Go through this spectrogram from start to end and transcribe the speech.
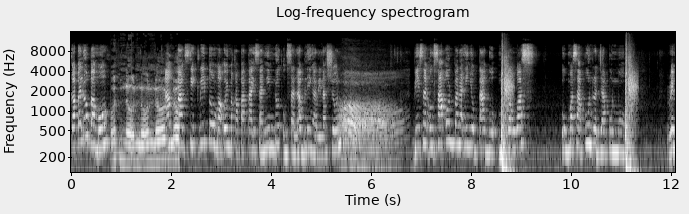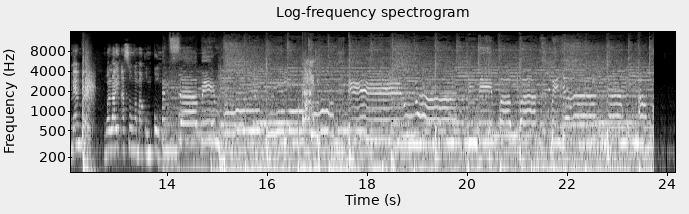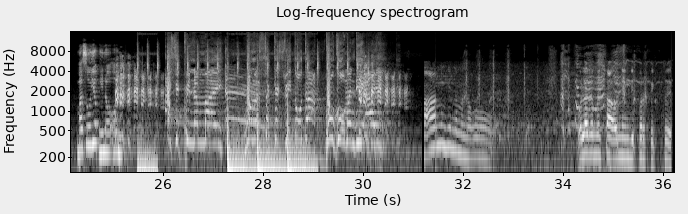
Kabalo ba mo? no, no, no, Ang no. pagsikrito maoy makapatay sa nindot ug sa labli nga relasyon. Bisan unsaon pa na ninyong tago, mugawas ug masapon ra gyapon mo. Remember, walay aso nga makumkum. Sabi mo ako iwan Hindi pa ba Aamin din naman ako. Wala naman tao na hindi perfecto eh.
